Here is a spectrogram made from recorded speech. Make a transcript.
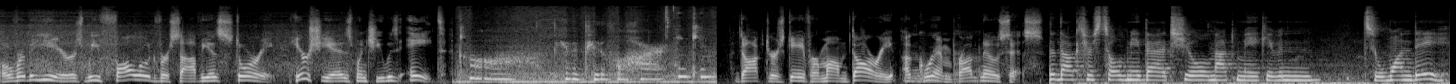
Over the years, we've followed Virsaviya's story. Here she is when she was eight. Oh, you have a beautiful heart. Thank you. Doctors gave her mom Dari a grim prognosis. The doctors told me that she will not make even to one day,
